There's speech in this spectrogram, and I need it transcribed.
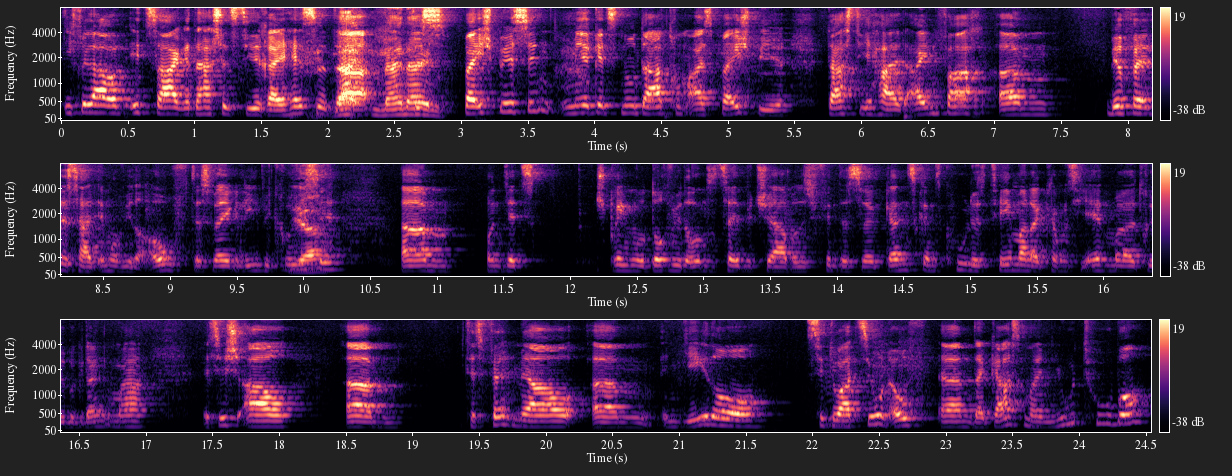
ich will auch nicht sagen, dass jetzt die Rheinhesse da nein, nein, nein. das Beispiel sind. Mir geht es nur darum als Beispiel, dass die halt einfach... Ähm, mir fällt es halt immer wieder auf, deswegen liebe Grüße. Ja. Ähm, und jetzt springen wir doch wieder unser Zeitbudget, aber ich finde das ein ganz, ganz cooles Thema, da kann man sich eben mal drüber Gedanken machen. Es ist auch, ähm, das fällt mir auch ähm, in jeder Situation auf, ähm, da gab es mal einen YouTuber,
